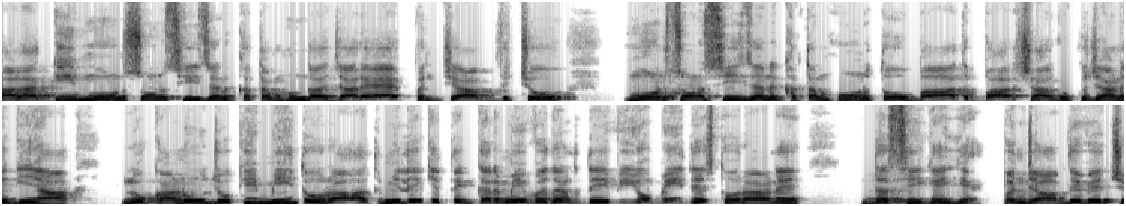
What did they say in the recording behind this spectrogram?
ਹਾਲਾਂਕਿ ਮੌਨਸੂਨ ਸੀਜ਼ਨ ਖਤਮ ਹੁੰਦਾ ਜਾ ਰਿਹਾ ਹੈ। ਪੰਜਾਬ ਵਿੱਚੋਂ ਮੌਨਸੂਨ ਸੀਜ਼ਨ ਖਤਮ ਹੋਣ ਤੋਂ ਬਾਅਦ ਬਾਰਿਸ਼ਾਂ ਰੁਕ ਜਾਣਗੀਆਂ। ਲੋਕਾਂ ਨੂੰ ਜੋ ਕਿ ਮੀਂਹ ਤੋਂ ਰਾਹਤ ਮਿਲੇਗੀ ਤੇ ਗਰਮੀ ਵਧਣ ਦੀ ਵੀ ਉਮੀਦ ਇਸ ਦੌਰਾਨ ਦੱਸੀ ਗਈ ਹੈ। ਪੰਜਾਬ ਦੇ ਵਿੱਚ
